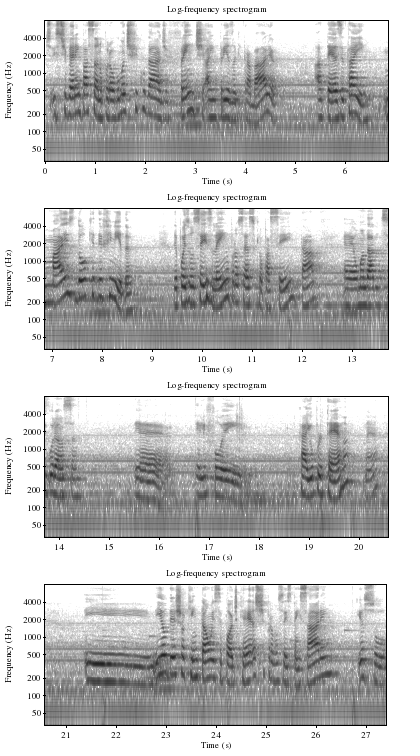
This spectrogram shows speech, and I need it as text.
estiverem passando por alguma dificuldade frente à empresa que trabalha, a tese está aí, mais do que definida. Depois vocês leem o processo que eu passei, tá? É, o mandado de segurança, é, ele foi caiu por terra, né? E, e eu deixo aqui então esse podcast para vocês pensarem. Eu sou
